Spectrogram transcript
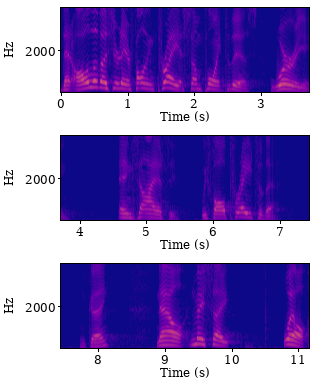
That all of us here today are falling prey at some point to this worrying, anxiety. We fall prey to that. Okay? Now, you may say, well,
